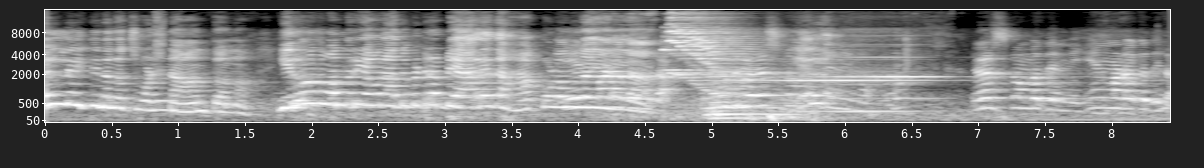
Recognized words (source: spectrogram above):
ಎಲ್ಲೈತಿ ನನ್ನ ಚೊಣ್ಣ ಅಂತಾನ ಇರೋದು ಅಂದ್ರೆ ಅವನ ಅದು ಬಿಟ್ರೆ ಬ್ಯಾರೆದ ಹಾಕೊಳ್ಳೋಲ್ಲ ಏನ್ ಮಾಡಕದಿಲ್ಲ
